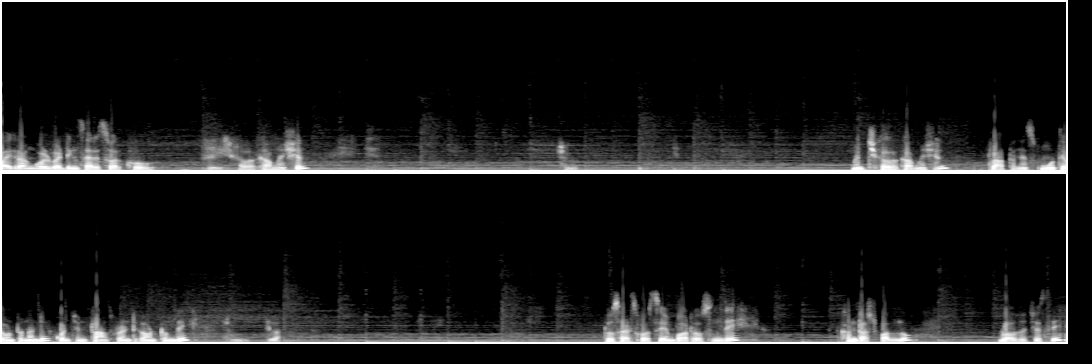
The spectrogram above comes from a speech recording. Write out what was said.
Five gram gold wedding saris వరకు. కాంబినేషన్ మంచి కలర్ కాంబినేషన్. క్లాత్ అనేది స్మూత్గా ఉంటుందండి. కొంచెం ట్రాన్స్పరెంట్గా ఉంటుంది. ఇలా. టూ సైడ్స్ కూడా సేమ్ బార్డర్ వస్తుంది. కంట్రాస్ట్ పళ్ళు. బ్లౌజ్ వచ్చేసి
